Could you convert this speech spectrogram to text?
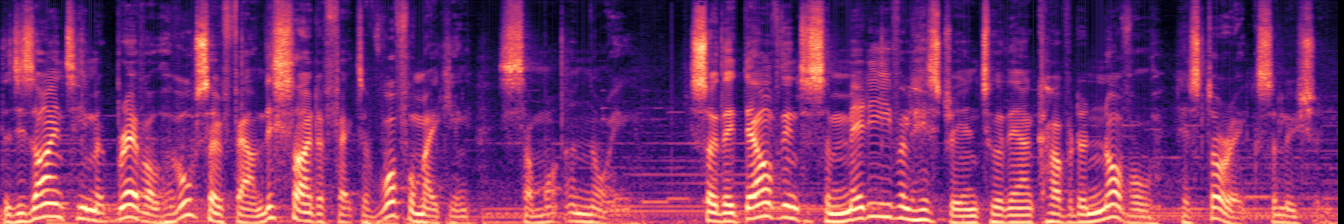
The design team at Breville have also found this side effect of waffle making somewhat annoying. So they delved into some medieval history until they uncovered a novel, historic solution.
